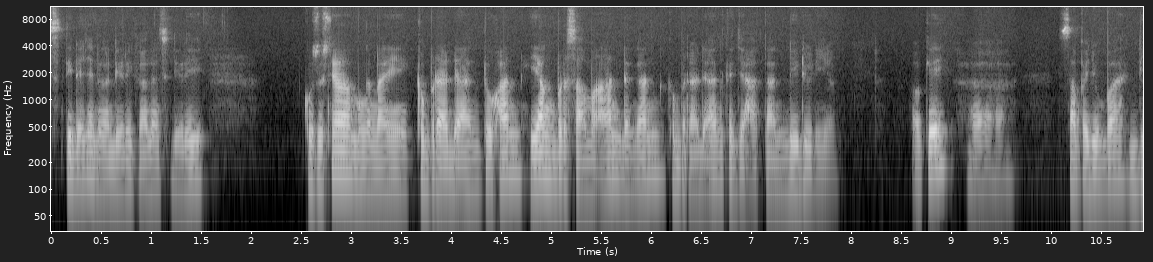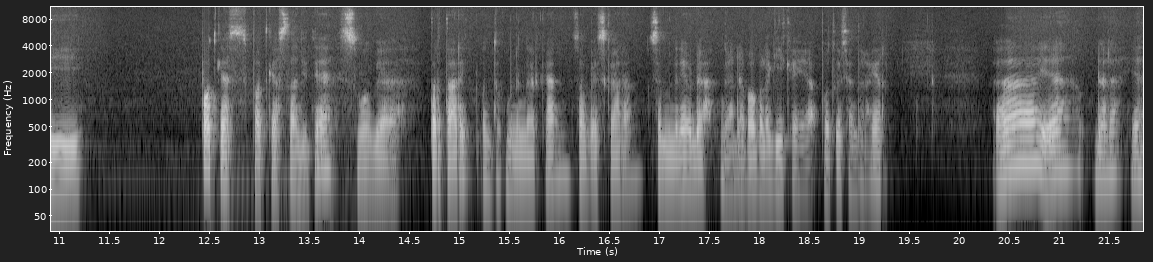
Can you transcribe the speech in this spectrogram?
setidaknya dengan diri kalian sendiri khususnya mengenai keberadaan Tuhan yang bersamaan dengan keberadaan kejahatan di dunia. Oke, uh, sampai jumpa di podcast podcast selanjutnya. Semoga tertarik untuk mendengarkan sampai sekarang. Sebenarnya udah nggak ada apa-apa lagi kayak podcast yang terakhir. Uh, ya, udahlah ya.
